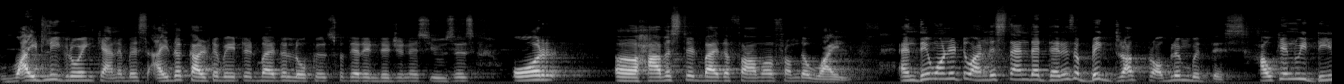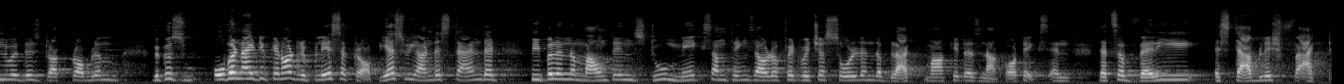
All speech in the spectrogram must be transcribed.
widely growing cannabis, either cultivated by the locals for their indigenous uses or uh, harvested by the farmer from the wild and they wanted to understand that there is a big drug problem with this. How can we deal with this drug problem? Because overnight you cannot replace a crop. Yes, we understand that people in the mountains do make some things out of it which are sold in the black market as narcotics, and that's a very established fact.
